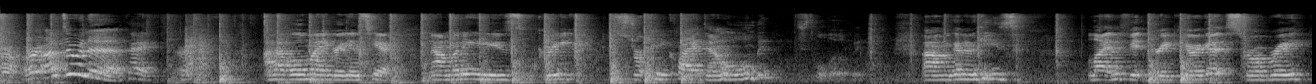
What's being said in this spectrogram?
Alright, alright, I'm doing it! Okay, alright. I have all my ingredients here. Now I'm going to use Greek straw. Can you quiet down a little bit? Just a little bit. Um, we're going to use light and fit Greek yogurt, strawberry.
